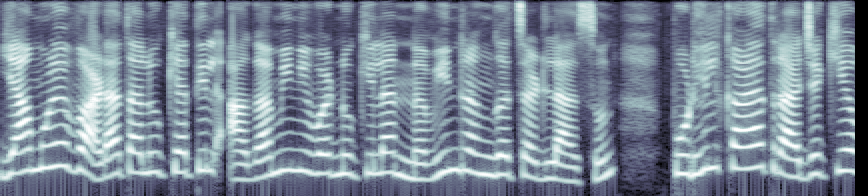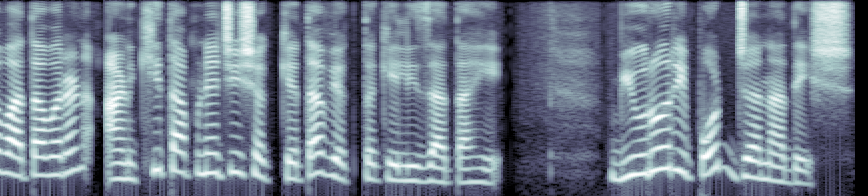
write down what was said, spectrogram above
यामुळे वाडा तालुक्यातील आगामी निवडणुकीला नवीन रंग चढला असून पुढील काळात राजकीय वातावरण आणखी तापण्याची शक्यता व्यक्त केली जात आहे. ब्युरो रिपोर्ट जनादेश.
